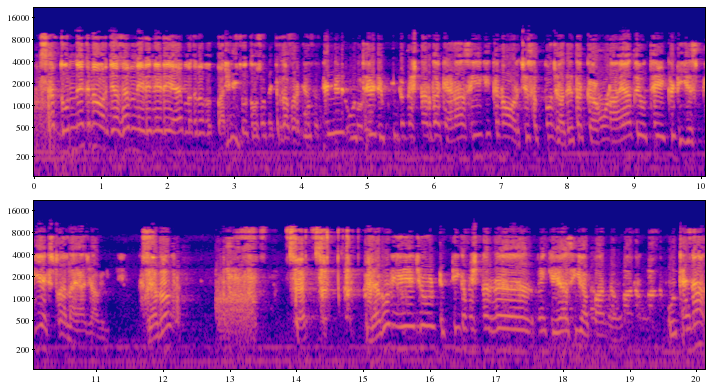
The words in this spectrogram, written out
ਸਰ ਦੋਨੇ ਘਨੌਰ ਜਾਂ ਸਰ ਨੇੜੇ ਨੇੜੇ ਹੈ ਮਤਲਬ 5 ਤੋਂ 200 ਮੀਟਰ ਦਾ ਫ਼ਰਕ ਹੈ ਸਰ ਉੱਥੇ ਉੱਥੇ ਡਿਪਟੀ ਕਮਿਸ਼ਨਰ ਦਾ ਕਹਿਣਾ ਸੀ ਕਿ ਘਨੌਰ 'ਚ ਸਭ ਤੋਂ ਜ਼ਿਆਦਾ ਧੱਕਾ ਹੋਣਾ ਆ ਤੇ ਉੱਥੇ ਇੱਕ ਡੀਐਸਪੀ ਐਕਸਟਰਾ ਲਾਇਆ ਜਾਵੇ ਵੈਭਵ ਸਰ ਵੈਭਵ ਇਹ ਜੋ ਡਿਪਟੀ ਕਮਿਸ਼ਨਰ ਨੇ ਕਿਹਾ ਸੀ ਆਪਾਂ ਨੂੰ ਉੱਥੇ ਨਾ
